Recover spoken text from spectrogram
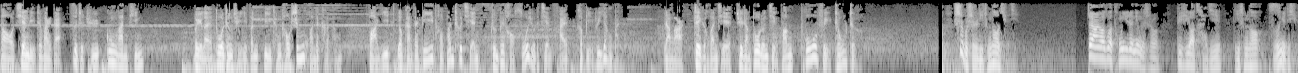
到千里之外的自治区公安厅。为了多争取一分李成涛生还的可能，法医要赶在第一趟班车前准备好所有的检材和比对样本。然而，这个环节却让多伦警方颇费周折。是不是李成涛的血迹？这样要做同一认定的时候，必须要采集李成涛子女的血。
